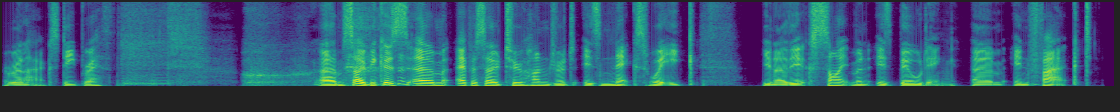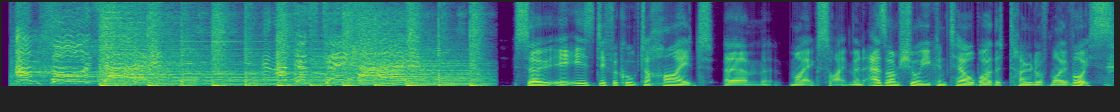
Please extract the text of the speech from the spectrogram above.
Relax. Deep breath. Um, so because um, episode 200 is next week, you know, the excitement is building. Um, in fact, so it is difficult to hide um, my excitement, as I'm sure you can tell by the tone of my voice.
